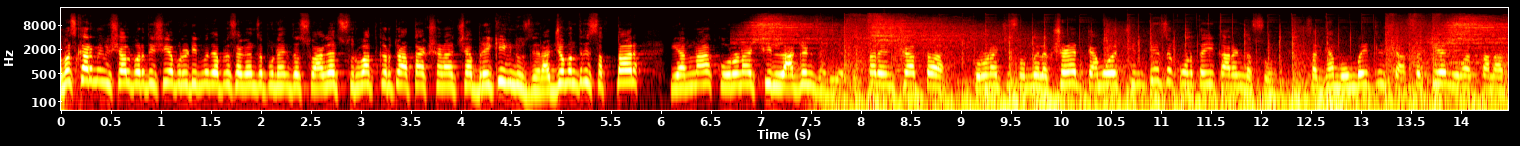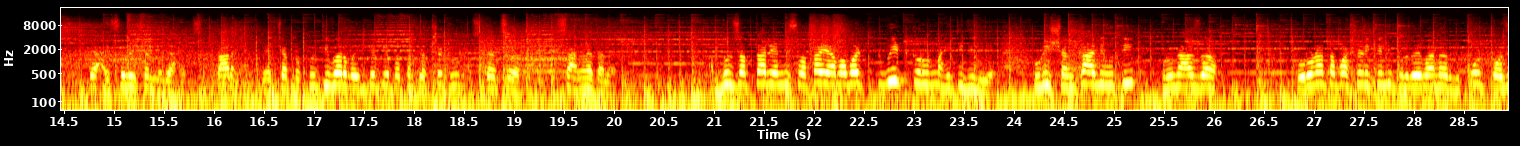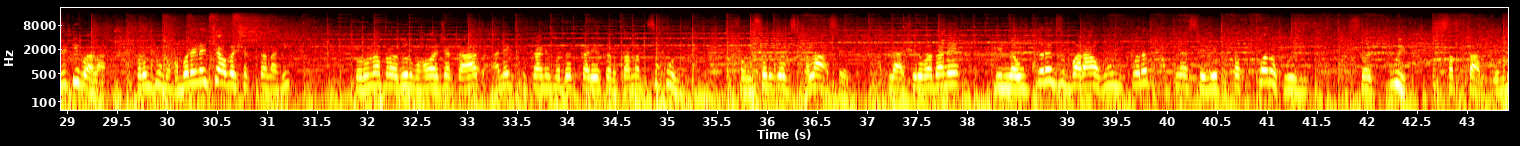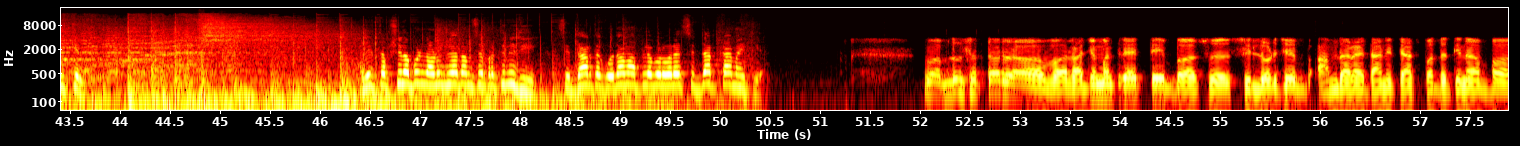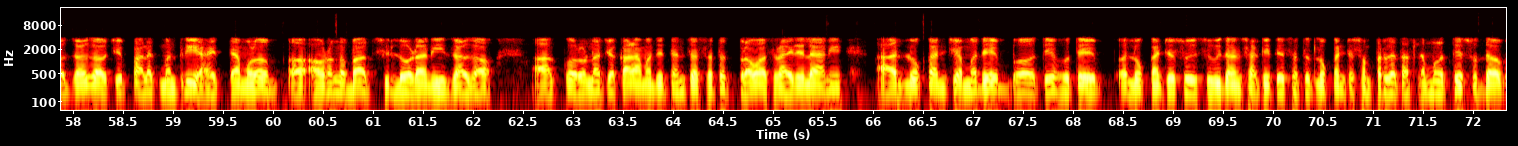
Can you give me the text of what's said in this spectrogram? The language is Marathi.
नमस्कार मी विशाल परदेशी. या बुलेटिनमध्ये आपलं सगळ्यांचं पुन्हा एकदा स्वागत. सुरुवात करतोय आता क्षणाच्या ब्रेकिंग न्यूजने राज्यमंत्री सत्तार यांना कोरोनाची लागण झाली आहे. सत्तार यांच्यात कोरोनाची सौम्य लक्षणं आहेत. त्यामुळे चिंतेचं कोणतंही कारण नसून सध्या मुंबईतील शासकीय निवासस्थानात ते आयसोलेशनमध्ये आहेत. सत्तार यांच्या प्रकृतीवर वैद्यकीय पथक लक्ष ठेवून असल्याचं सांगण्यात आलं आहे अब्दुल सत्तार यांनी स्वतः याबाबत ट्विट करून माहिती दिली आहे. थोडी शंका आली होती म्हणून आज कोरोना तपासणी केली. दुर्दैवानं रिपोर्ट पॉझिटिव्ह आला. परंतु घाबरण्याची आवश्यकता नाही. कोरोना प्रादुर्भावाच्या काळात अनेक ठिकाणी मदत कार्य करताना चुकून संसर्ग झाला असेल. आपल्या आशीर्वादाने मी लवकरच बरा होऊन परत आपल्या सेवेत तत्पर होईल असं ट्विट सत्तार यांनी केलं अधिक तपशील आपण जाणून घेऊयात आमचे प्रतिनिधी सिद्धार्थ गोदाम. आपल्याबरोबर आहेत सिद्धार्थ काय माहिती आहे? हो, अब्दुल सत्तार राज्यमंत्री आहेत. ते सिल्लोडचे आमदार आहेत आणि त्याच पद्धतीनं जळगावचे पालकमंत्री आहेत. त्यामुळं औरंगाबाद सिल्लोड आणि जळगाव कोरोनाच्या काळामध्ये त्यांचा सतत प्रवास राहिलेला आहे. आणि लोकांच्या मध्ये ते होते लोकांच्या सोयी सुविधांसाठी ते सतत लोकांच्या संपर्कात असल्यामुळे ते सुद्धा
